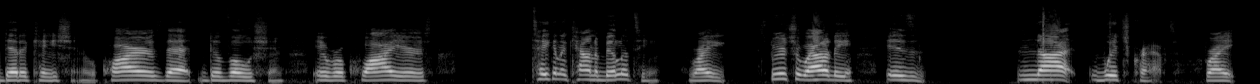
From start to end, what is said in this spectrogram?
dedication, it requires that devotion, it requires taking accountability, right? Spirituality is not witchcraft, right?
